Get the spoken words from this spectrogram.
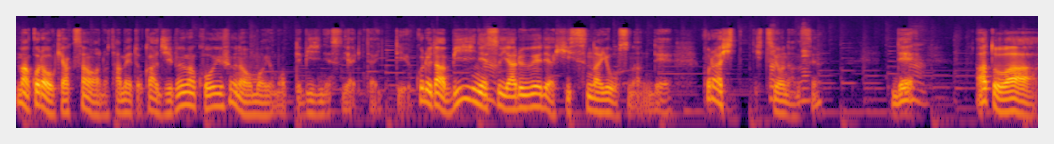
まあこれはお客様のためとか自分はこういうふうな思いを持ってビジネスやりたいっていう。これだからビジネスやる上では必須な要素なんでこれはひ必要なんですよ。で、うん。あとは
